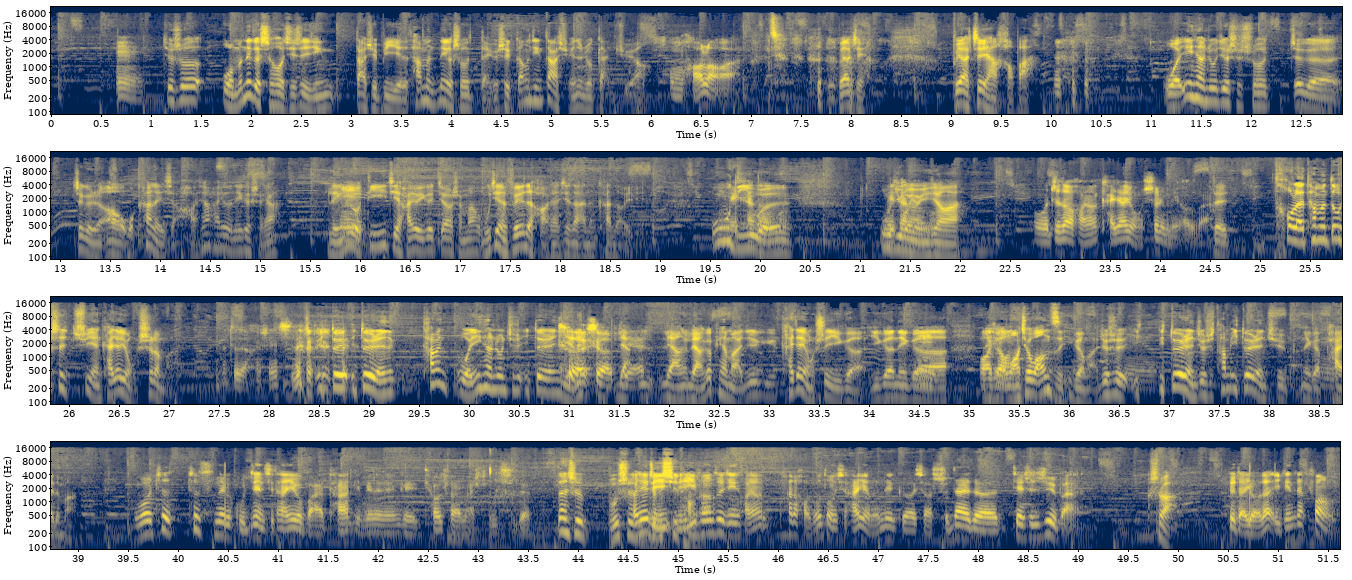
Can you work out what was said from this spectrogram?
嗯，就说我们那个时候其实已经大学毕业了，他们那个时候等于是刚进大学那种感觉啊。我们好老啊。不要这样，不要这样，好吧？我印象中就是说这个这个人哦，我看了一下，好像还有那个谁啊，零六嗯第一届还有一个叫什么吴建飞的，好像现在还能看到一点。乌没看到迪文过，乌迪文有印象吗？我知道，好像《铠甲勇士》里面有的吧？对，后来他们都是去演铠甲勇士了嘛，对的，很神奇的。一堆一堆人，他们我印象中就是一堆人演了两两两个片嘛，就是铠甲勇士一个，一个那个、那网球王个网球王子一个嘛，就是一、嗯一堆人，就是他们一堆人去那个拍的嘛。不过这这次那个《古剑奇谭》又把它里面的人给挑出来，蛮神奇的。但是不是而且这李李易峰最近好像拍了好多东西，还演了那个《小时代》的电视剧版。是吧？对的，有的已经在放了，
